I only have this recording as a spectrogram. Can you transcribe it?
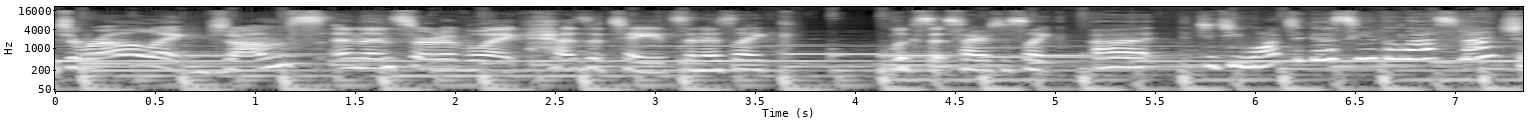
Jarell, like, jumps and then sort of, like, hesitates and is like, looks at Cyrus, is like, Uh, did you want to go see the last match?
